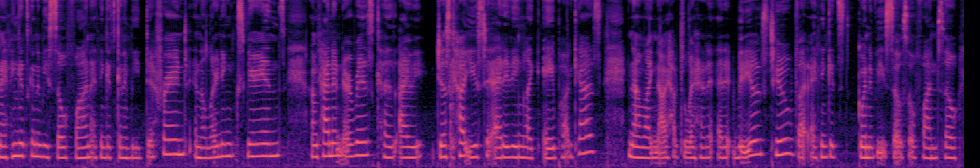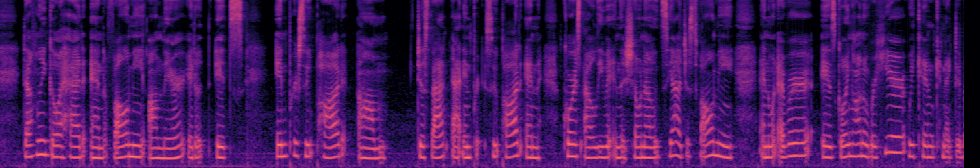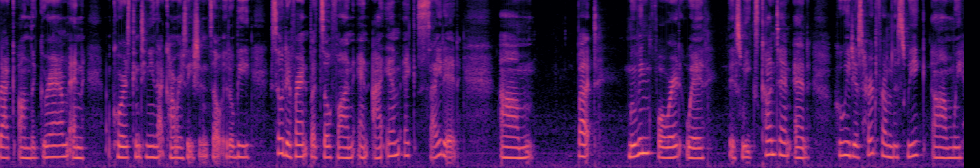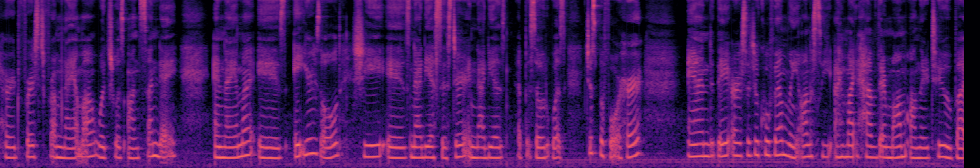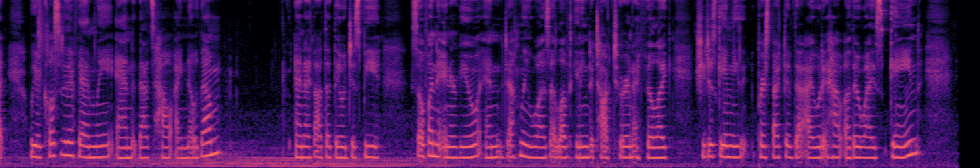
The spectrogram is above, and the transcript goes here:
And I think it's to be so fun. I think it's to be different and a learning experience. I'm kind of nervous because I just got used to editing like a podcast. And I'm like now I have to learn how to edit videos too. But I think it's going to be so so fun. So definitely go ahead and follow me on there. It it's in pursuit pod. Um just that at in pursuit pod. And of course I'll leave it in the show notes. Yeah just follow me. And whatever is going on over here we can connect it back on the gram and of course continue that conversation. So it'll be so different but so fun and I am excited. Um, but moving forward with this week's content and who we just heard from this week, um, we heard first from Neema, which was on Sunday. And Neema is eight years old. She is Nadia's sister, and Nadia's episode was just before her. And they are such a cool family. Honestly, I might have their mom on there too, but we are closer to their family, and that's how I know them. And I thought that they would just be so fun to interview and definitely was. I loved getting to talk to her, and I feel like she just gave me perspective that I wouldn't have otherwise gained.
